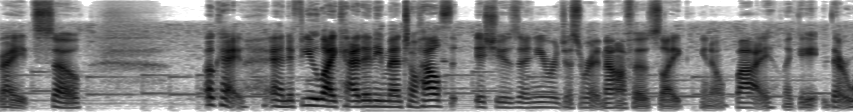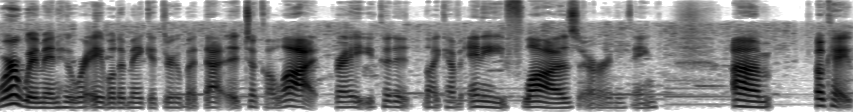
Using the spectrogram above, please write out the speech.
Right. So, okay. And if you like had any mental health issues and you were just written off it was like, you know, bye. Like eh, there were women who were able to make it through, but that it took a lot. Right. You couldn't like have any flaws or anything. Um, Okay,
